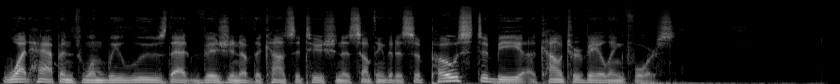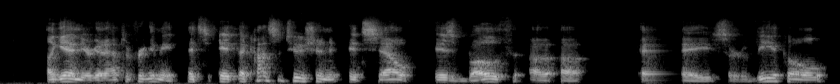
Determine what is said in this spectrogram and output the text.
What happens when we lose that vision of the Constitution as something that is supposed to be a countervailing force? again, you're going to have to forgive me. It's it. The Constitution itself is both a, a, a, sort of vehicle,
